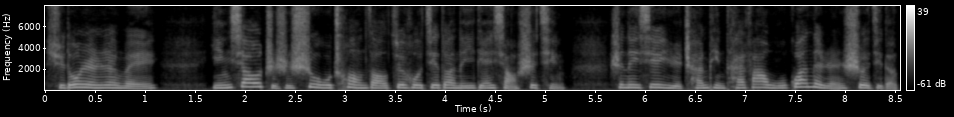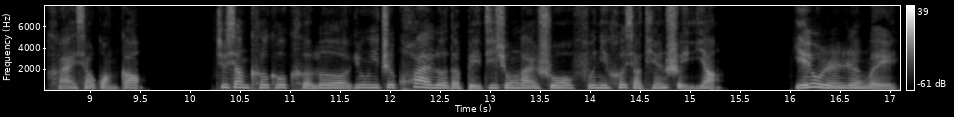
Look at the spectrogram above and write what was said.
许多人认为，营销只是事物创造最后阶段的一点小事情，是那些与产品开发无关的人设计的可爱小广告。就像可口可乐用一只快乐的北极熊来说服你喝小甜水一样。也有人认为，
